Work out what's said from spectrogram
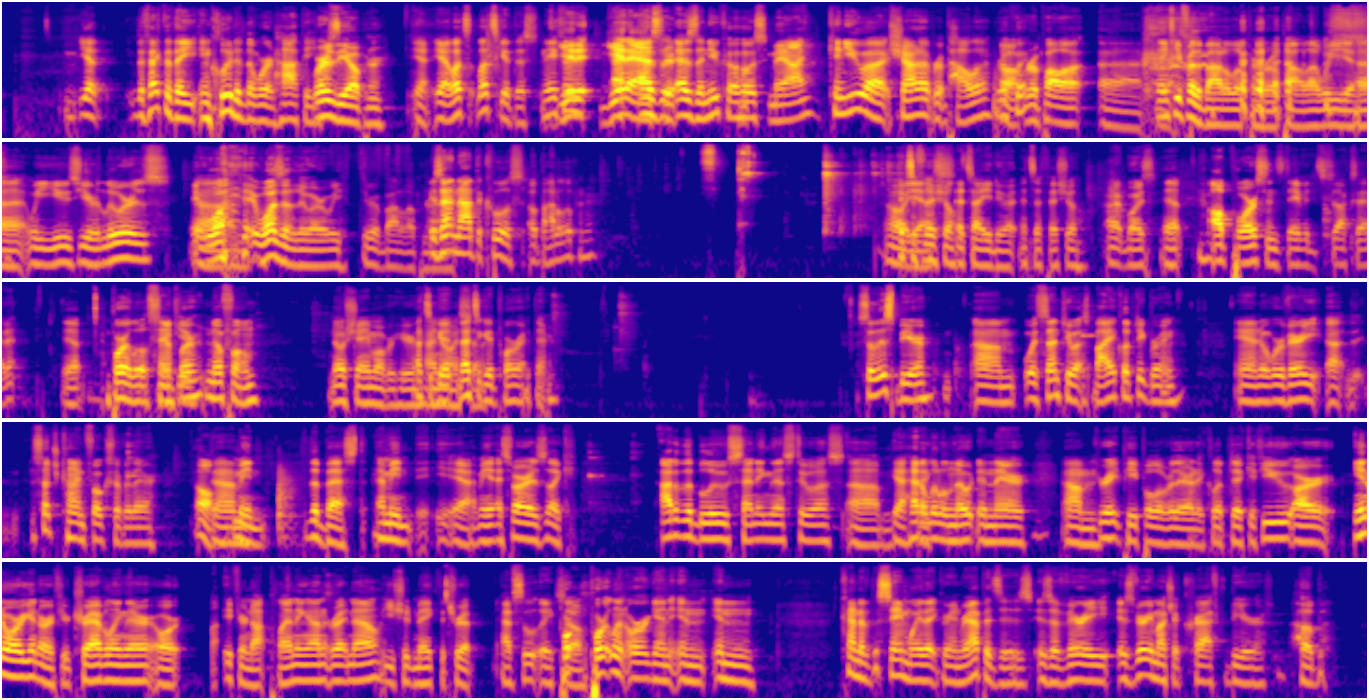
yeah, the fact that they included the word hoppy. Where's the opener? yeah, yeah. Let's let's get this. Nathan, Get it- get a- as after the, it. as the new co-host. May I? Can you uh, shout out Rapala real oh, quick? Rapala. Uh, Thank you for the bottle opener, Rapala. We uh, we use your lures. it um, was it was a lure. We threw a bottle opener. Is that it. not the coolest oh, bottle opener? Oh, It's yes. official. That's how you do it. It's official. All right, boys. Yep. I'll pour since David sucks at it. Yep. Pour a little sampler, no foam. No shame over here. That's I a know good. I That's a good pour right there. So this beer um, was sent to us by Ecliptic Brewing, and we're very uh, such kind folks over there. Oh, I Um, mean, the best. I mean, yeah. I mean, as far as like out of the blue sending this to us. Um, Yeah, had a little note in there. Um, great people over there at Ecliptic. If you are in Oregon or if you're traveling there or if you're not planning on it right now, you should make the trip. Absolutely. Por- So- Portland, Oregon, in in kind of the same way that Grand Rapids is, is a very is very much a craft beer hub.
